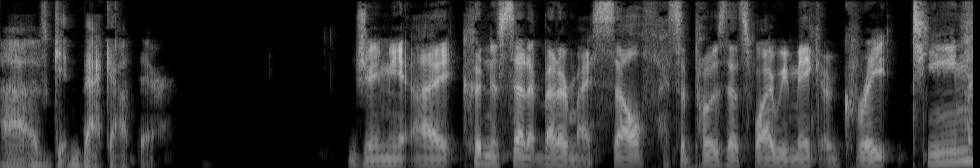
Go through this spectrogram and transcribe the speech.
uh, of getting back out there. Jamie, I couldn't have said it better myself. I suppose that's why we make a great team.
